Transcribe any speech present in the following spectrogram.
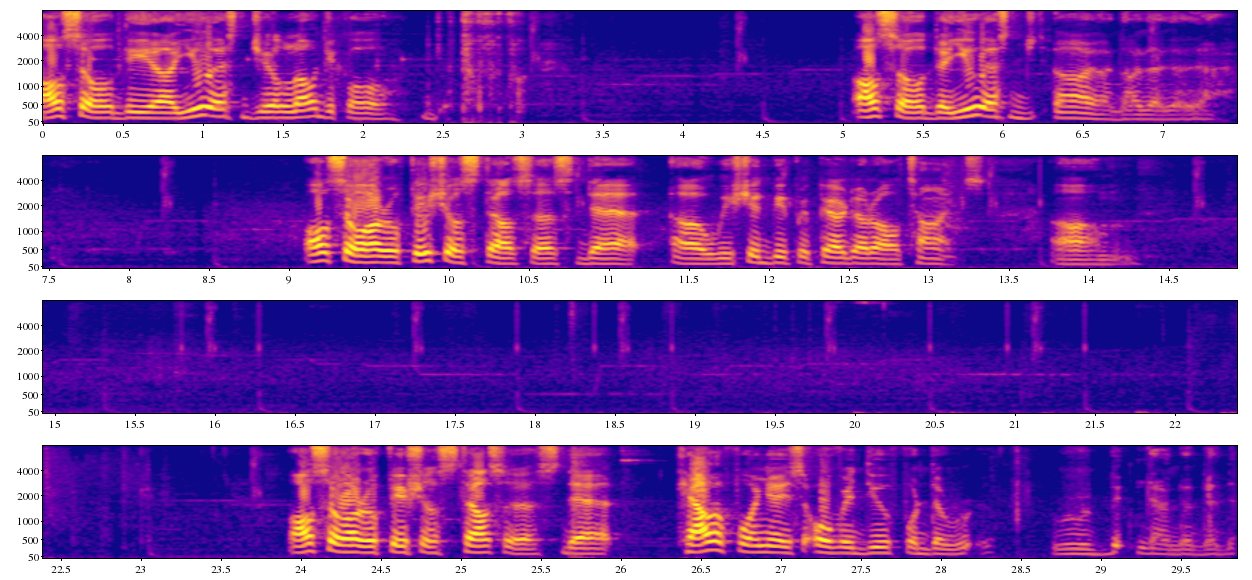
Also, the uh, U.S. Geological, also the U.S. Uh, also, our officials tells us that uh, we should be prepared at all times. Um, also, our officials tells us that California is overdue for the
